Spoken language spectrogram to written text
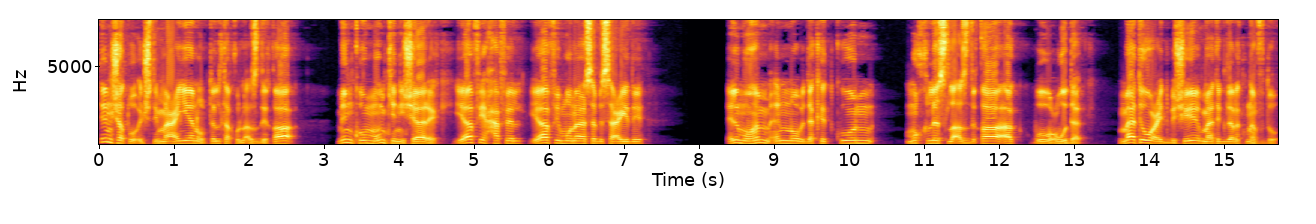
تنشطوا اجتماعيا وبتلتقوا الأصدقاء. منكم ممكن يشارك يا في حفل يا في مناسبة سعيدة. المهم إنه بدك تكون مخلص لأصدقائك ووعودك. ما توعد بشيء ما تقدر تنفذه.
